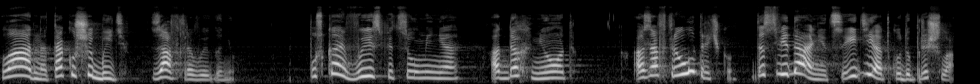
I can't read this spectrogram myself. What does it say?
ладно, так уж и быть, завтра выгоню. Пускай выспится у меня, отдохнет, а завтра утречком до свиданицы, иди откуда пришла.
